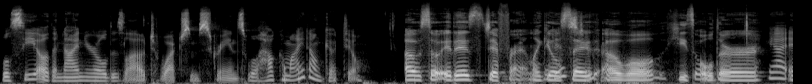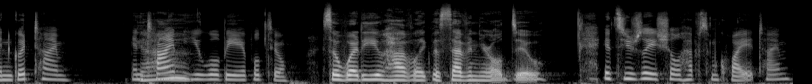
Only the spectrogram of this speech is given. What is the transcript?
will see, oh, the nine year old is allowed to watch some screens. Well, how come I don't get to? Oh, so it is different. Like you'll say, different. oh well, he's older. Yeah, in good time. In Yeah. time, you will be able to. So what do you have like the seven year old do? It's usually she'll have some quiet time.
